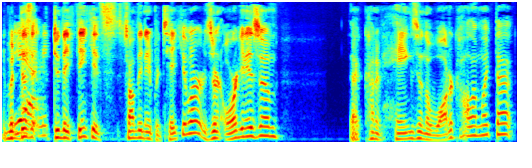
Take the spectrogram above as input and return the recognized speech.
But yeah, does it, I mean, do they think it's something in particular? Is there an organism that kind of hangs in the water column like that?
